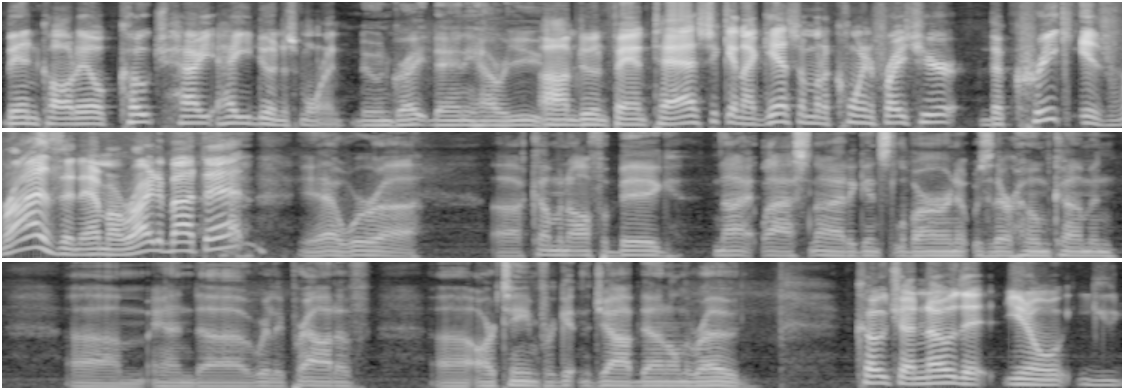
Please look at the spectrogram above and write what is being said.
Ben Caudill. Coach, how you, how you doing this morning? Doing great, Danny. How are you? I'm doing fantastic, and I guess I'm going to coin a phrase here. The creek is rising. Am I right about that? yeah, we're uh, uh, coming off a big night last night against La Vergne. It was their homecoming, um, and uh, really proud of uh, our team for getting the job done on the road. Coach, I know that you know you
